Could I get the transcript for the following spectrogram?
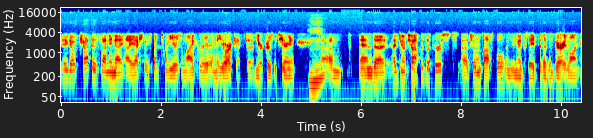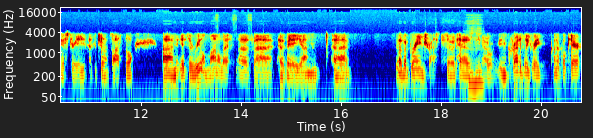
you know, CHOP is. I mean, I, I actually spent 20 years of my career in New York at uh, New York Presbyterian, Mhm. um, and uh, you know, CHOP is the first uh, children's hospital in the United States that has a very long history as a children's hospital. Um, it's a real monolith of uh, of a um, uh, of a brain trust. So it has Mhm. you know incredibly great clinical care,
